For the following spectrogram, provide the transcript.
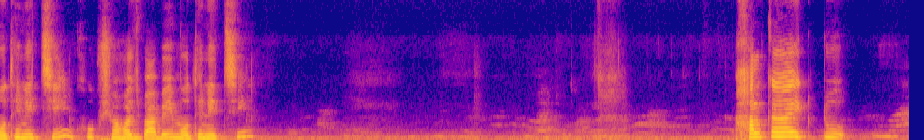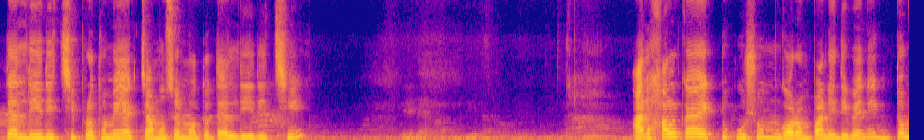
মথে নিচ্ছি, খুব সহজভাবেই মথে নিচ্ছি। হালকা একটু তেল দিয়ে দিচ্ছি প্রথমে, এক চামচের মতো তেল দিয়ে দিচ্ছি। আর হালকা একটু কুসুম গরম পানি দিবেন, একদম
